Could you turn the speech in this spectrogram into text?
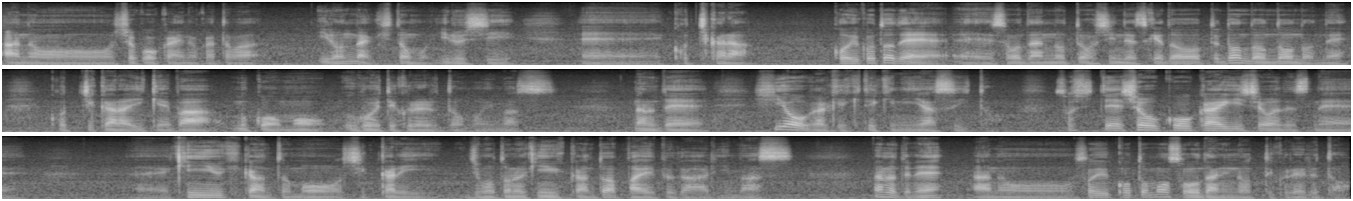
あの商工会の方はいろんな人もいるし、えー、こっちからこういうことで、え、相談に乗ってほしいんですけどってどんどんどんどんねこっちから行けば向こうも動いてくれると思います。なので費用が劇的に安いと。そして商工会議所はですね金融機関ともしっかり地元の金融機関とはパイプがあります。なのでね、あのそういうことも相談に乗ってくれると。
